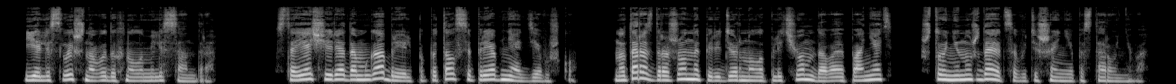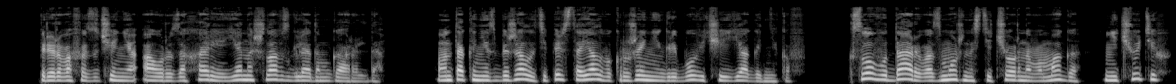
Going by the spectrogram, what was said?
— еле слышно выдохнула Мелисандра. Стоящий рядом Габриэль попытался приобнять девушку, но та раздраженно передернула плечом, давая понять, что не нуждается в утешении постороннего. Прервав изучение ауры Захария, я нашла взглядом Гарольда. Он так и не сбежал и теперь стоял в окружении Грибовичей и ягодников. К слову, дары возможности черного мага ничуть их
